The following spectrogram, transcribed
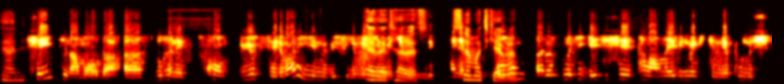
Yani şey için ama o da e, bu hani büyük seri var ya 21 filmlik Evet, 22 evet. filmlik. Hani sinematik evren. onun arasındaki geçişi tamamlayabilmek için yapılmış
